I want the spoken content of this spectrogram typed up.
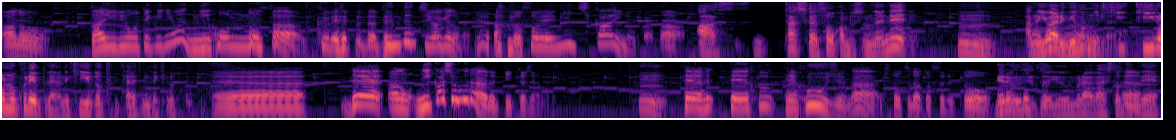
あの、材料的には日本のさ、クレープとは全然違うけどね。あの、それに近いのかな。あ、す確かにそうかもしれないね。うん。あの、あいわゆる日本の黄黄色のクレープだよね。黄色って言ったら変だけど。へえ。で、あの、2箇所ぐらいあるって言ったじゃない。うん。ペペフ、ペフージュが一つだとすると、ベルージュとういう村が一つで、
